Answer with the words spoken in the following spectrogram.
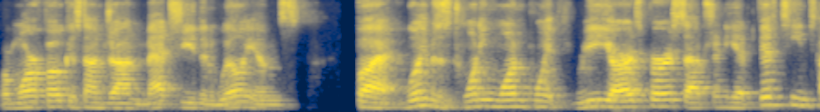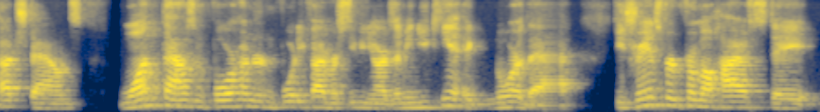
were more focused on John Metchie than Williams. But Williams is 21.3 yards per reception. He had 15 touchdowns, 1,445 receiving yards. I mean, you can't ignore that. He transferred from Ohio State.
